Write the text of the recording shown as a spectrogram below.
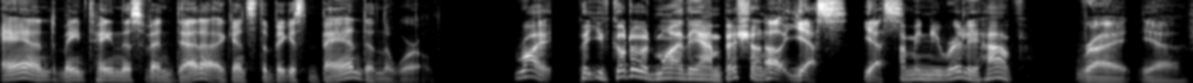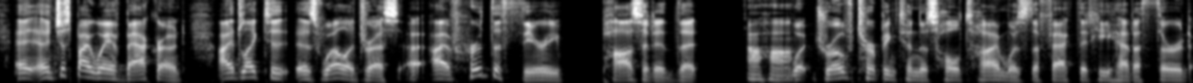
and maintain this vendetta against the biggest band in the world. Right, but you've got to admire the ambition. Oh, yes, yes. I mean, you really have. Right, yeah. And, and just by way of background, I'd like to as well address uh, I've heard the theory posited that Uh huh. what drove Turpington this whole time was the fact that he had a third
